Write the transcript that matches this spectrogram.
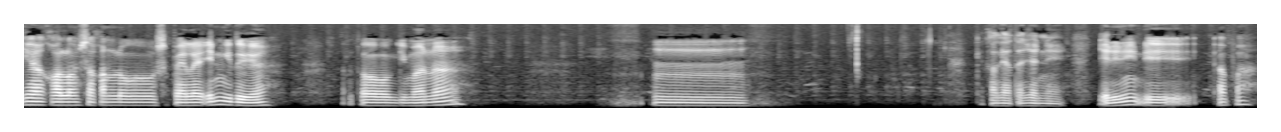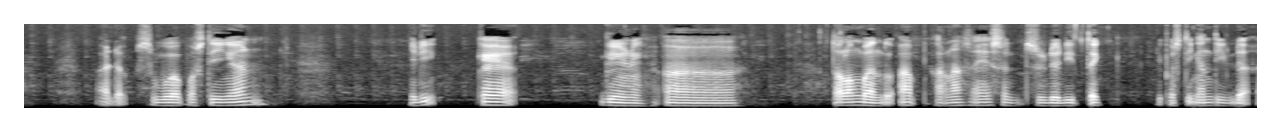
Ya kalau misalkan lo sepelein gitu ya atau gimana hmm, kita lihat aja nih. Jadi ini di apa ada sebuah postingan. Jadi kayak gini nih uh, tolong bantu up karena saya sudah di tag di postingan tidak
